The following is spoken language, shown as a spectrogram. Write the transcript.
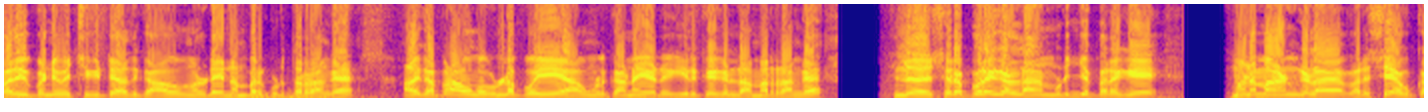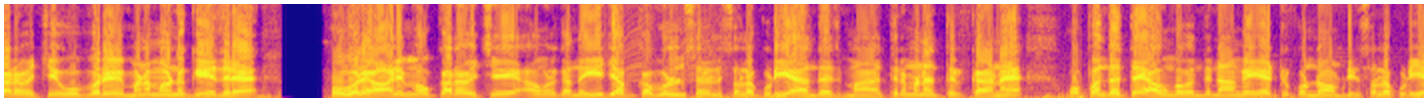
பதிவு பண்ணி வச்சுக்கிட்டு அதுக்கு அவங்களுடைய நம்பர் கொடுத்துட்றாங்க. அதுக்கப்புறம் அவங்க உள்ளே போய் அவங்களுக்கான இட இருக்கைகளில் அமர்றாங்க. இந்த சிறப்புரைகள்லாம் முடிஞ்ச பிறகு மணமகன்களை வரிசையாக உட்கார வச்சு ஒவ்வொரு மணமகனுக்கு எதிராக ஒவ்வொரு ஆளுமை உட்கார வச்சு அவங்களுக்கு அந்த ஈஜாப் கபூல்னு சொல் சொல்லக்கூடிய அந்த ம திருமணத்திற்கான ஒப்பந்தத்தை அவங்க வந்து நாங்கள் ஏற்றுக்கொண்டோம் அப்படின்னு சொல்லக்கூடிய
